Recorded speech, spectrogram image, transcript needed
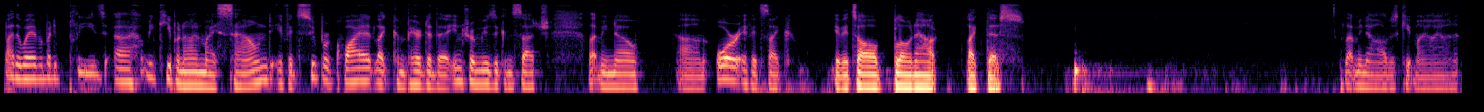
By the way, everybody, please uh, help me keep an eye on my sound. If it's super quiet, like compared to the intro music and such, let me know. Um, or if it's like, if it's all blown out like this, let me know. I'll just keep my eye on it.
